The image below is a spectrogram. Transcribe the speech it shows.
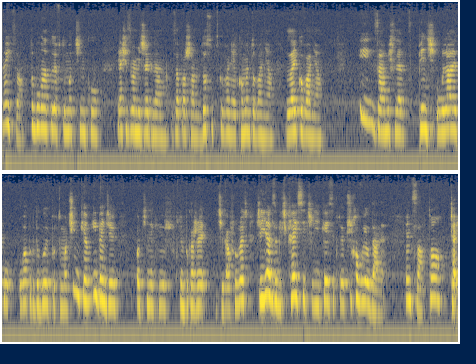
no i co? To było na tyle w tym odcinku. Ja się z Wami żegnam. Zapraszam do subskrybowania, komentowania, lajkowania i za myślę 5 łapek do góry pod tym odcinkiem i będzie odcinek już, w którym pokażę ciekawszą rzecz, czyli jak zrobić case'y, czyli case'y, które przechowują dane. Więc co? To cześć!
